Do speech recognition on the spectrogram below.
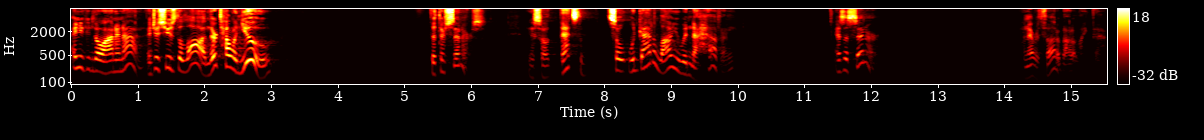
And you can go on and on and just use the law. And they're telling you that they're sinners. And so that's the so would God allow you into heaven as a sinner? I never thought about it like that.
